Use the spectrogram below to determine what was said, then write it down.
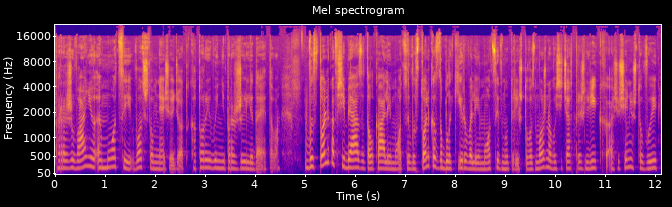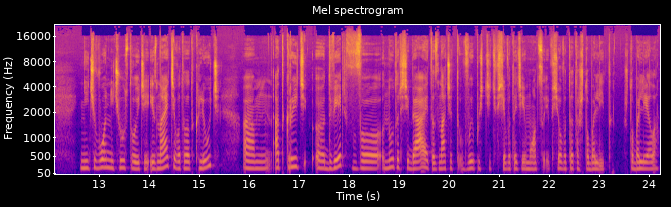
проживанию эмоций, вот что у меня еще идет, которые вы не прожили до этого. Вы столько в себя затолкали эмоции, вы столько заблокировали эмоции внутри, что, возможно, вы сейчас пришли к ощущению, что вы ничего не чувствуете. И знаете, вот этот ключ эм, открыть э, дверь внутрь себя, это значит выпустить все вот эти эмоции, все вот это, что болит, что болело.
